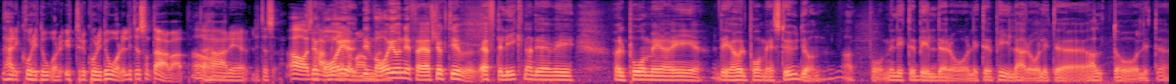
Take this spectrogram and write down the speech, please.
det här är korridor, yttre korridor, lite sånt där va? Ja. Det här är lite så. Ja, det, var ju, man, det var ju ungefär, jag försökte ju efterlikna det vi höll på med i, det jag höll på med i studion. Att på, med lite bilder och lite pilar och lite allt och lite mm.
